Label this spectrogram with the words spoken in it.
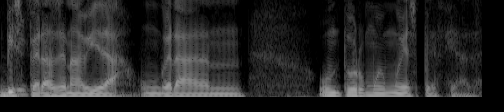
Vísperas de Navidad, un gran, un tour muy, muy especial.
